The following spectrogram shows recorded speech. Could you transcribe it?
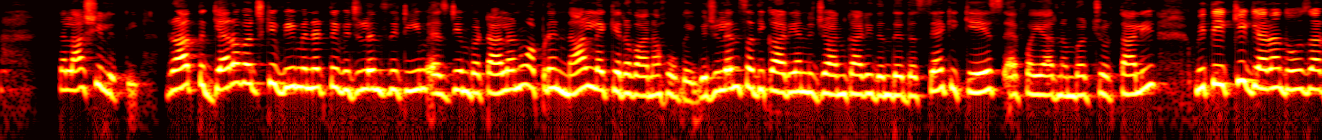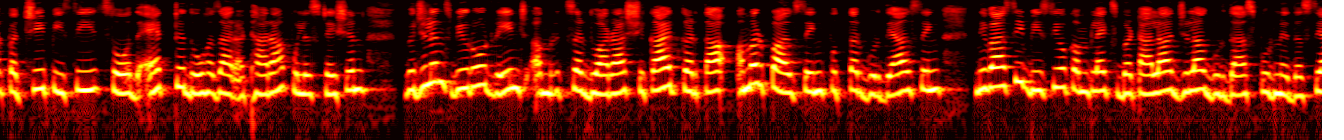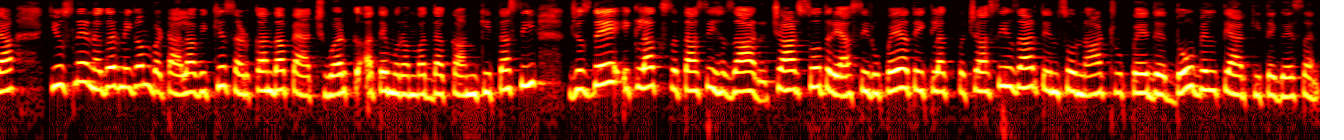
ਤਲਾਸ਼ੀ ਲਿੱਤੀ। ਰਾਤ 11:20 ਮਿੰਟ ਤੇ ਵਿਜੀਲੈਂਸ ਦੀ ਟੀਮ ਐਸਡੀਐਮ ਬਟਾਲਾ ਨੂੰ ਆਪਣੇ ਨਾਲ ਲੈ ਕੇ ਰਵਾਨਾ ਹੋ ਗਈ। ਵਿਜੀਲੈਂਸ ਅਧਿਕਾਰੀਆਂ ਨੇ ਜਾਣਕਾਰੀ ਦਿੰਦੇ ਦੱਸਿਆ ਕਿ ਕੇਸ ਐਫਆਈਆਰ ਨੰਬਰ 44 ਮਿਤੀ 21/11/2025 ਪੀਸੀ ਸੋਧ act 2018 police station vigilance bureau range Amritsar ਦੁਆਰਾ ਸ਼ਿਕਾਇਤਕਰਤਾ ਅਮਰਪਾਲ ਸਿੰਘ, ਪੁੱਤਰ ਗੁਰਦਿਆਲ ਸਿੰਘ, ਨਿਵਾਸੀ BCO ਕੰਪਲੈਕਸ ਬਟਾਲਾ, ਜ਼ਿਲ੍ਹਾ ਗੁਰਦਾਸਪੁਰ ਨੇ ਦੱਸਿਆ ਕਿ ਉਸਨੇ ਨਗਰ ਨਿਗਮ ਬਟਾਲਾ ਵਿਖੇ ਸੜਕਾਂ ਦਾ ਪੈਚ ਵਰਕ ਅਤੇ ਮੁਰੰਮਤ ਦਾ ਕੰਮ ਕੀਤਾ ਸੀ ਜਿਸ ਦੇ 187483 ਰੁਪਏ ਅਤੇ 185359 ਰੁਪਏ ਦੇ ਦੋ ਬਿੱਲ ਤਿਆਰ ਕੀਤੇ ਗਏ ਸਨ।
